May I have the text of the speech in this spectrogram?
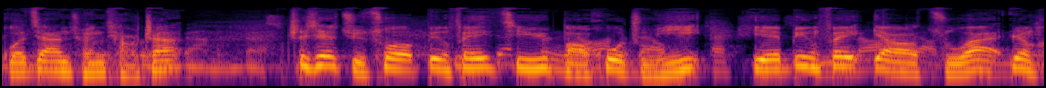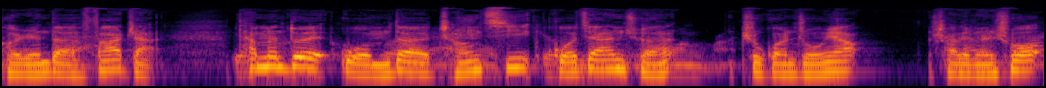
国家安全挑战。这些举措并非基于保护主义，也并非要阻碍任何人的发展，他们对我们的长期国家安全至关重要。沙利文说：“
